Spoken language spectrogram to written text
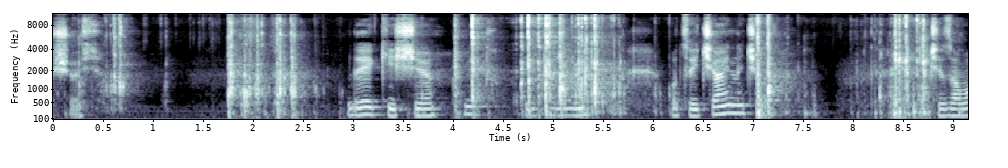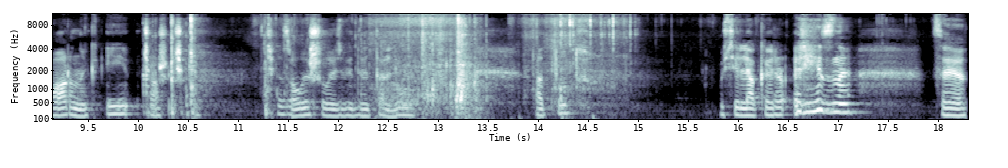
щось. Деякі ще від Віталіни. Оцей чайничок, чи заварник і чашечки. Ще залишились від Віталіни. А тут усіляке різне. Це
